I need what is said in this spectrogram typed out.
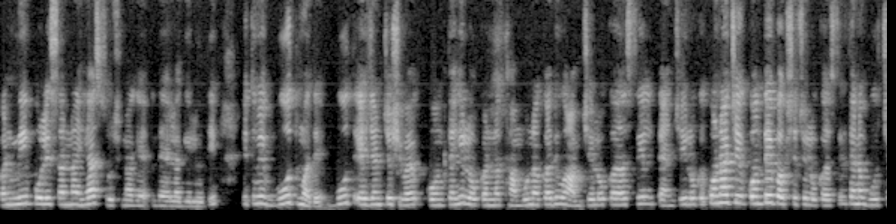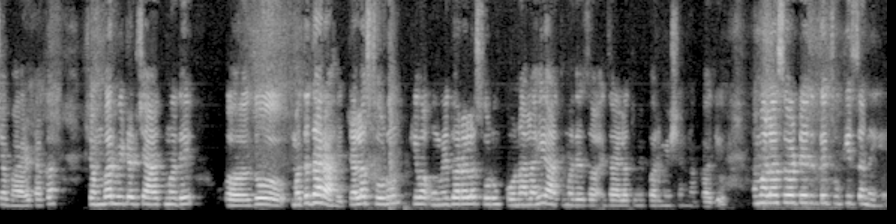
पण मी पोलिसांना ह्याच सूचना द्यायला गेली होती की तुम्ही बूथमध्ये बूथ एजंटच्या शिवाय कोणत्याही लोकांना थांबू नका देऊ. आमचे लोक असतील त्यांचे लोक कोणाचे कोणत्याही पक्षाचे लोक असतील त्यांना बूथच्या बाहेर टाका. शंभर मीटरच्या आतमध्ये जो मतदार आहे त्याला सोडून किंवा उमेदवाराला सोडून कोणालाही आतमध्ये जा- जायला तुम्ही परमिशन नका देऊ. मला असं वाटतं ते चुकीचं चुकीचं आहे.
